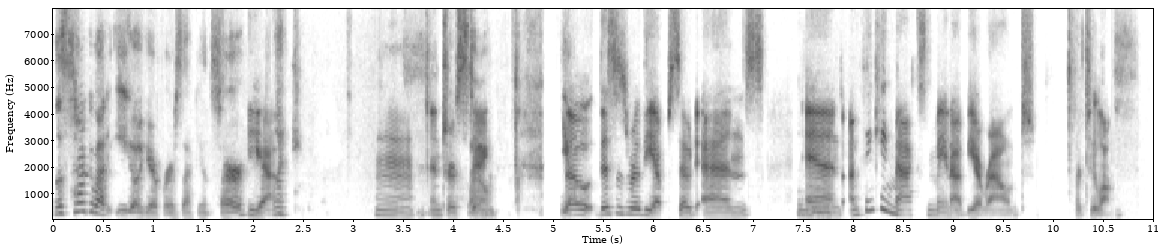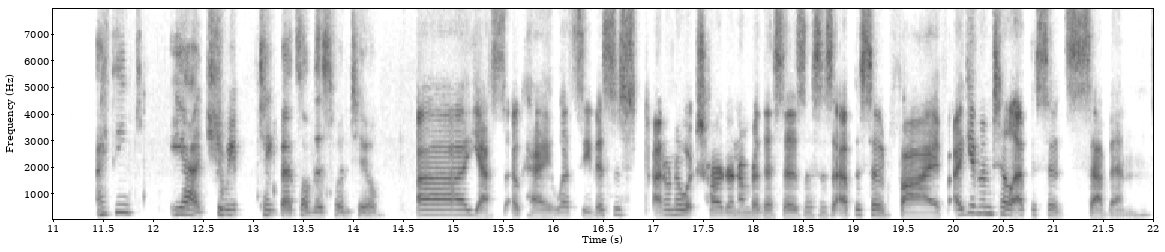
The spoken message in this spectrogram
let's talk about ego here for a second, sir. Yeah. Like, Hmm. Interesting. yeah. So this is where the episode ends. mhm. And I'm thinking Max may not be around for too long. I think, yeah, should we take bets on this one too? Uh yes. Okay. Let's see. This is I don't know what charter number this is. This is episode five. I give him till episode seven.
